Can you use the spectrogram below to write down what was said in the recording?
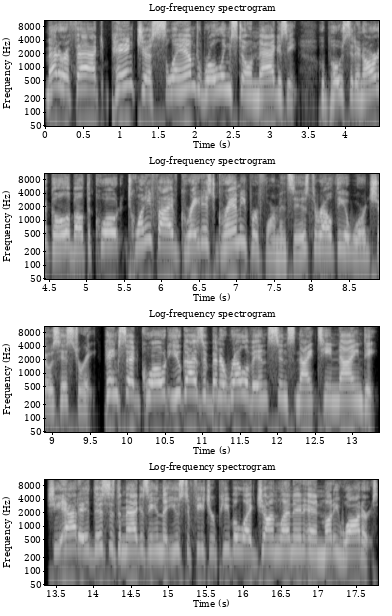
Matter of fact, Pink just slammed Rolling Stone magazine, who posted an article about the quote 25 greatest Grammy performances throughout the award show's history. Pink said, quote, "You guys have been irrelevant since 1990." She added, "This is the magazine that used to feature people like John Lennon and Muddy Waters.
